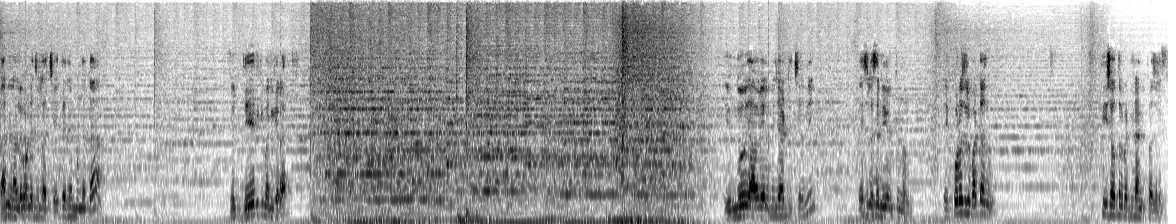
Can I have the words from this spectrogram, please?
కానీ నల్గొండ జిల్లా చైతన్యం ముందట మీరు దేనికి పనికిరాదు ఎన్నో యాభై వేల మెజార్టీ ఇచ్చారని లెసలెస నీరుతున్నావు ఎక్కువ రోజులు పట్టదు. తీసి అవతలు పెట్టడానికి ప్రజలకు.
